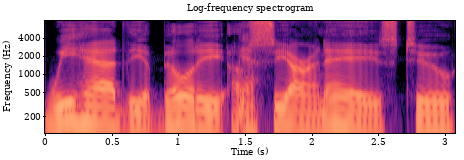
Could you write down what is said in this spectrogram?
we had the ability of Yeah. CRNAs to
